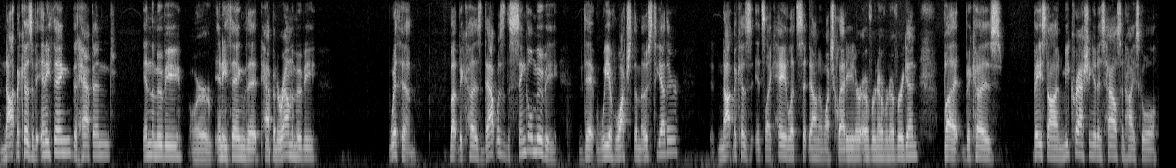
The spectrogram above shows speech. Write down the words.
not because of anything that happened in the movie or anything that happened around the movie with him, but because that was the single movie that we have watched the most together. Not because it's like, hey, let's sit down and watch Gladiator over and over and over again, but because based on me crashing at his house in high school,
